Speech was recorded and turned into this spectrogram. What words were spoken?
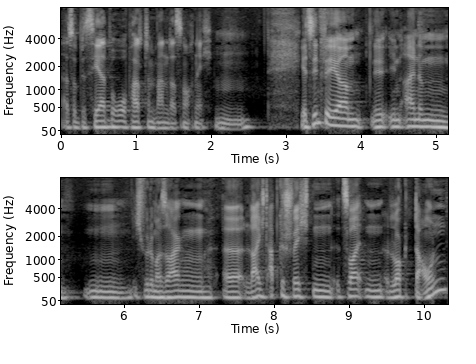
Also bisher beobachtet man das noch nicht. Mhm. Jetzt sind wir ja in einem ich würde mal sagen, äh, leicht abgeschwächten zweiten Lockdown.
